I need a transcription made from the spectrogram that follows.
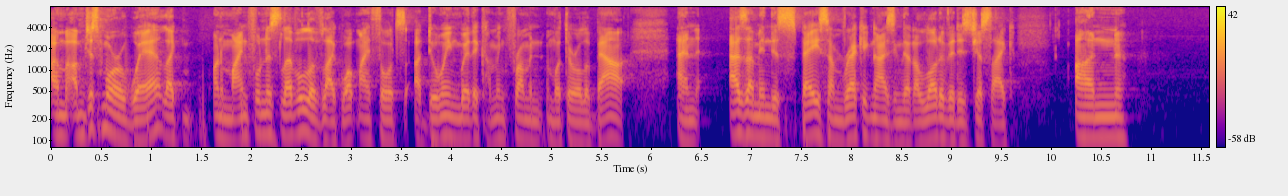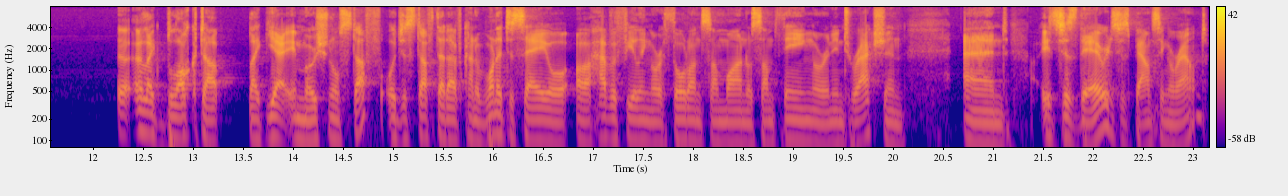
I'm I'm just more aware, like on a mindfulness level of like what my thoughts are doing, where they're coming from and, and what they're all about. And as I'm in this space, I'm recognizing that a lot of it is just like un uh, like blocked up like yeah emotional stuff or just stuff that i've kind of wanted to say or, or have a feeling or a thought on someone or something or an interaction. And it's just there it's just bouncing around.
